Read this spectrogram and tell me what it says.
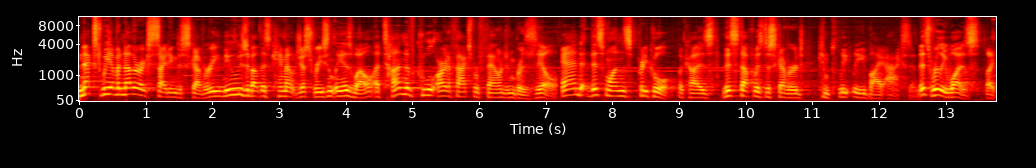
Next, we have another exciting discovery. News about this came out just recently as well. A ton of cool artifacts were found in Brazil. And this one's pretty cool because this stuff was discovered completely by accident. This really was like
